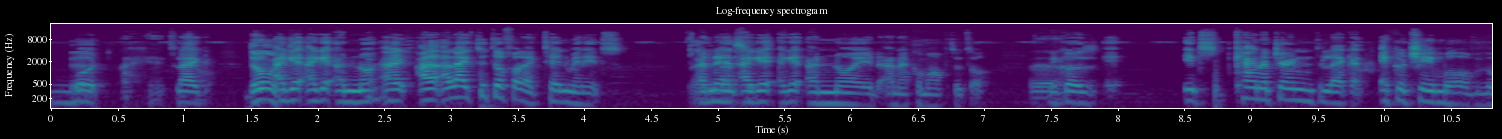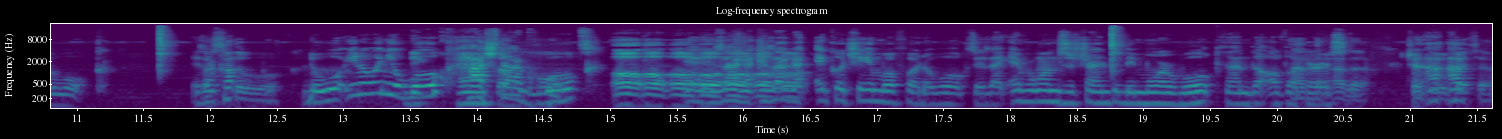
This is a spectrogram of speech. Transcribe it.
but I hate Twitter. like Don't. I get I get annoyed. I, I I like Twitter for like ten minutes, Like, and then that's I it. get I get annoyed and I come off Twitter. Yeah. because it, it's kind of turned into like an echo chamber of the woke. There's What's a co- the woke? the woke. You know when The woke, quote hashtag woke. Oh oh oh yeah, oh it's like, oh, oh, a, it's oh, like oh. an echo chamber for the woke. So it's like everyone's just trying to be more woke than the other And the person. other. Trying to I- be I- better.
